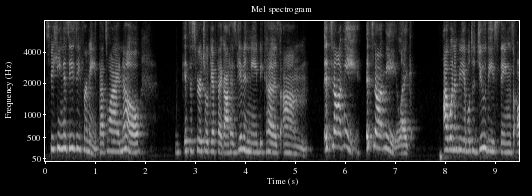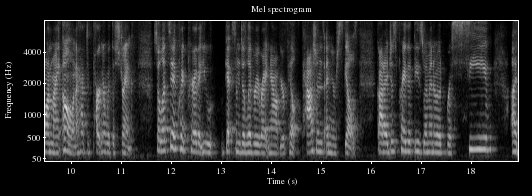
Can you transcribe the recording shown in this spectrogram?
Speaking is easy for me. That's why i know it's a spiritual gift that god has given me because um it's not me. It's not me. Like I want to be able to do these things on my own. I have to partner with the strength. So let's say a quick prayer that you get some delivery right now of your passions and your skills. God, I just pray that these women would receive a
